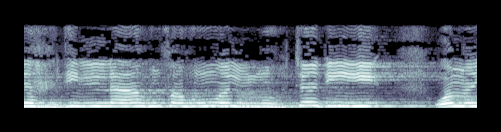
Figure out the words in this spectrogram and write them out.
يهد الله فهو المهتدي ومن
